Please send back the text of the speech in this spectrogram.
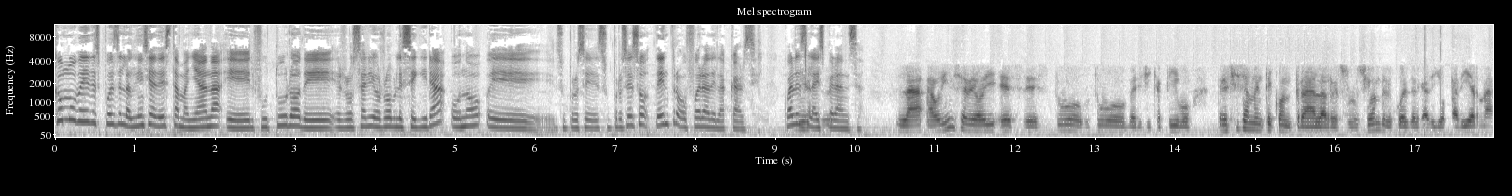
¿Cómo ve después de la audiencia de esta mañana eh, el futuro de Rosario Robles? ¿Seguirá o no eh, su, proceso, su proceso dentro o fuera de la cárcel? ¿Cuál es Mira, la esperanza? La audiencia de hoy es, estuvo, tuvo verificativo precisamente contra la resolución del juez Delgadillo Padierna,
